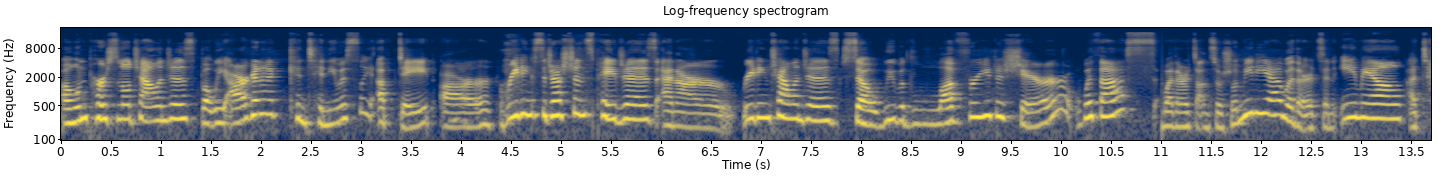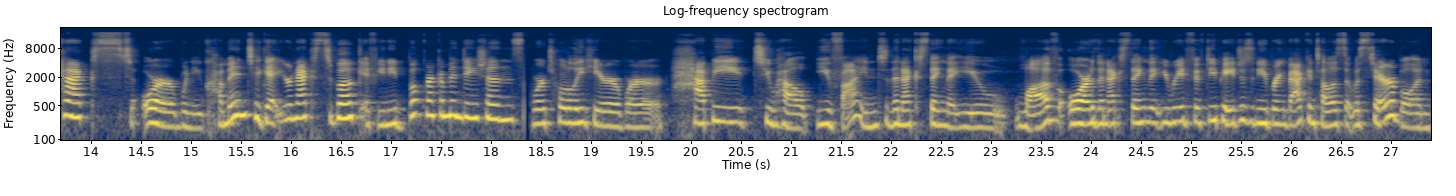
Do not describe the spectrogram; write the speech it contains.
own personal challenges, but we are going to continuously update our reading suggestions pages and our reading challenges. So we would love for you to share with us, whether it's on social media, whether it's an email, a text, or when you come in to get your next book. If you need book recommendations, we're totally here. We're happy to help you find the next thing that you love or the next thing that you read 50 pages and you bring back and tell us it was terrible. And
